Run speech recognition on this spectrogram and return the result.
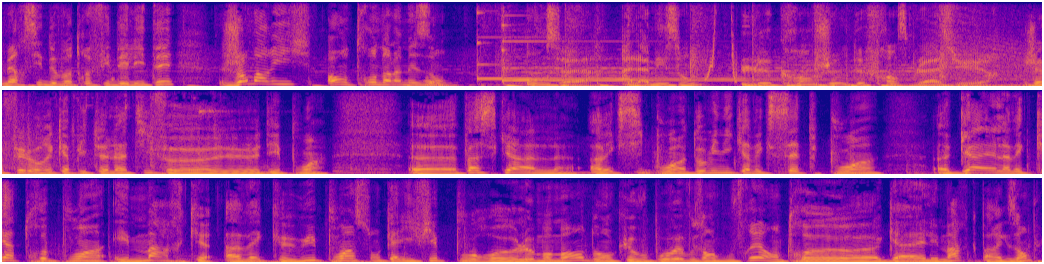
Merci de votre fidélité. Jean-Marie, entrons dans la maison. 11h à la maison, le grand jeu de France Bleu Azur. Je fais le récapitulatif euh, des points. Euh, Pascal avec 6 points, Dominique avec 7 points, euh, Gaël avec 4 points et Marc avec 8 points sont qualifiés pour euh, le moment. Donc vous pouvez vous engouffrer entre Gaël et Marc par exemple.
